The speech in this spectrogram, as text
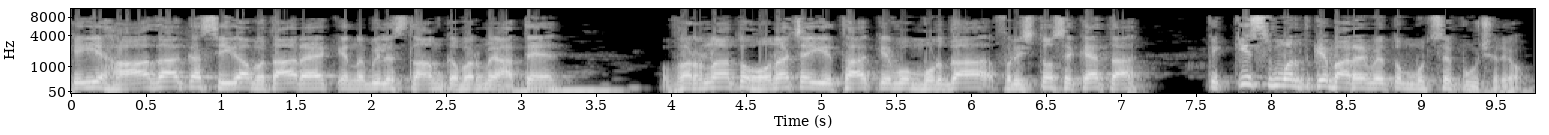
کہ یہ ہاضا کا سیگا بتا رہا ہے کہ نبی الاسلام قبر میں آتے ہیں۔ ورنہ تو ہونا چاہیے تھا کہ وہ مردہ فرشتوں سے کہتا کہ کس مرد کے بارے میں تم مجھ سے پوچھ رہے ہو؟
